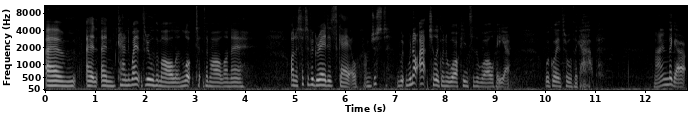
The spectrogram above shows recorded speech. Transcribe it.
um, and, and kind of went through them all and looked at them all on a on a sort of a graded scale. I'm just we're not actually going to walk into the wall here. We're going through the gap. Mind the gap.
